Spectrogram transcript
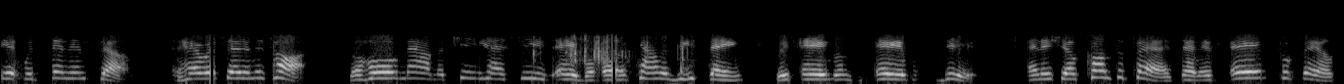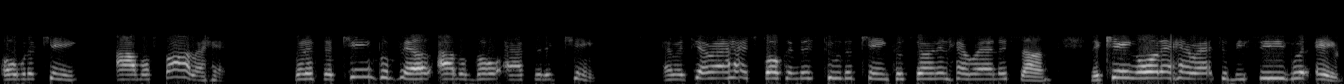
it within himself. And Herod said in his heart, Behold, now the king has seized Abram on account of these things which Abram, Abram did. And it shall come to pass that if Abe prevails over the king, I will follow him. But if the king prevails, I will go after the king. And when Terah had spoken this to the king concerning Haran his son, the king ordered Haran to be seized with Abram.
